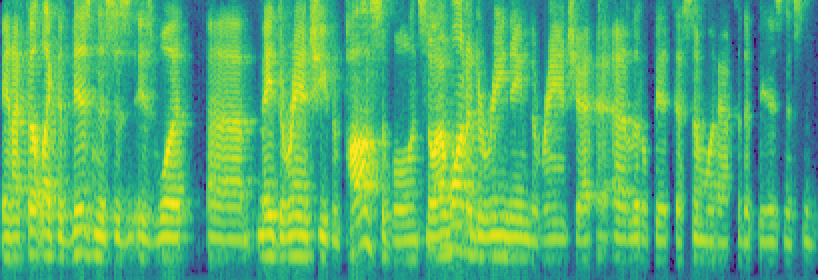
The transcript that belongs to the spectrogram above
and I felt like the business is, is what uh, made the ranch even possible. And so I mm-hmm. wanted to rename the ranch a, a little bit uh, somewhat after the business. And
